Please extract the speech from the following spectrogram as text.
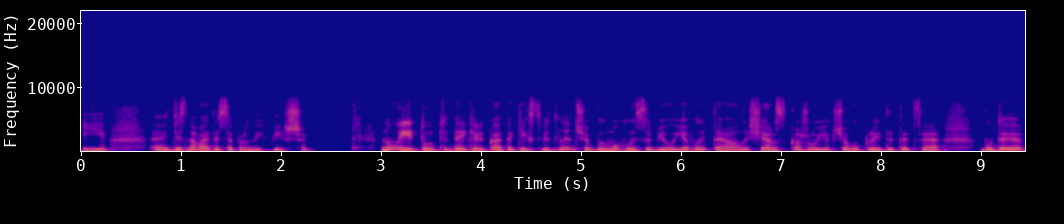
і е, дізнавайтеся про них більше. Ну і тут декілька таких світлин, щоб ви могли собі уявити, але ще раз скажу, якщо ви прийдете, це буде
